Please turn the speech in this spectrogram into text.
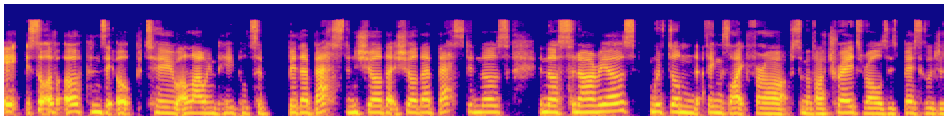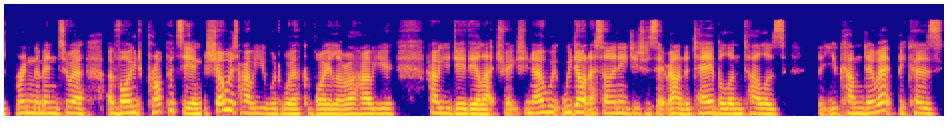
It sort of opens it up to allowing people to be their best and show that show their best in those in those scenarios. We've done things like for our some of our trades roles is basically just bring them into a, a void property and show us how you would work a boiler or how you how you do the electrics. You know, we, we don't necessarily need you to sit around a table and tell us that you can do it because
